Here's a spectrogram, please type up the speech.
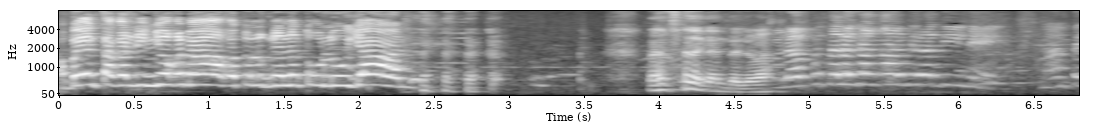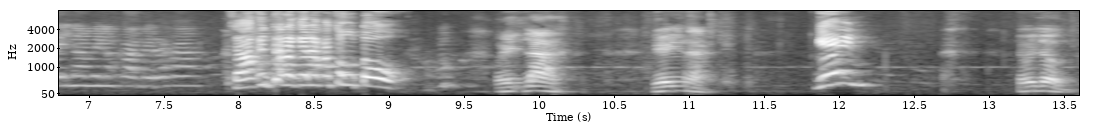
Abay, ang tagal ninyo, kaya makakatulog na ng tuluyan. Nasaan na ganda, diba? Wala pa talagang camera din eh. Naantay namin ang camera ha. Sa akin talaga nakatutok. Wait lang. Girl na. Game! Tulog.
